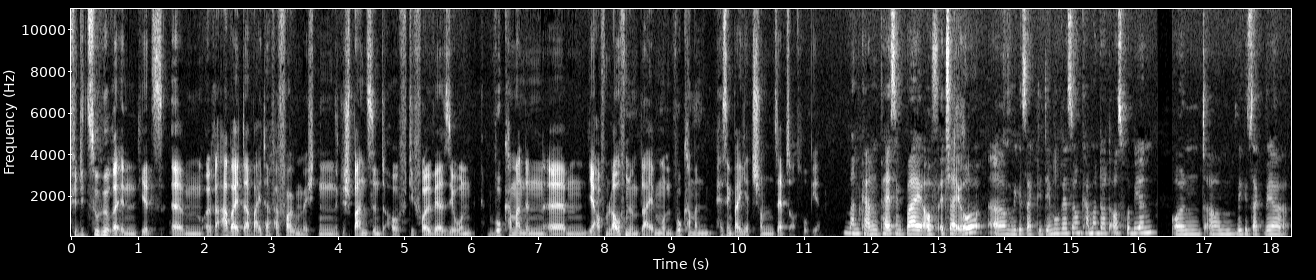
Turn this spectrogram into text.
für die ZuhörerInnen, die jetzt ähm, eure Arbeit da weiter verfolgen möchten, gespannt sind auf die Vollversion, wo kann man denn ähm, ja auf dem Laufenden bleiben und wo kann man Passing by jetzt schon selbst ausprobieren? Man kann Passing by auf itch.io, ähm, wie gesagt, die Demo-Version kann man dort ausprobieren. Und ähm, wie gesagt, wir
